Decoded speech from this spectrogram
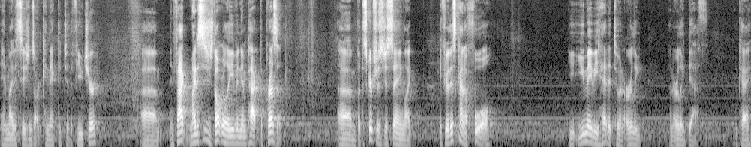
and my decisions aren't connected to the future. Um, in fact, my decisions don't really even impact the present. Um, but the scripture is just saying like, if you're this kind of fool, you, you may be headed to an early an early death. Okay.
